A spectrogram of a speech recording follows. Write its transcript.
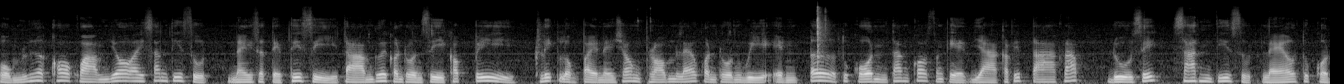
ผมเลือกข้อความย่อให้สั้นที่สุด ในสเต็ปที่ 4 ตามด้วย Ctrl C Copy คลิกลงไปในช่องพร้อมแล้ว Ctrl V Enter ทุกคนตั้งข้อสังเกตอย่ากระพริบตาครับ ดูสิสั้นที่สุดแล้วทุกคน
